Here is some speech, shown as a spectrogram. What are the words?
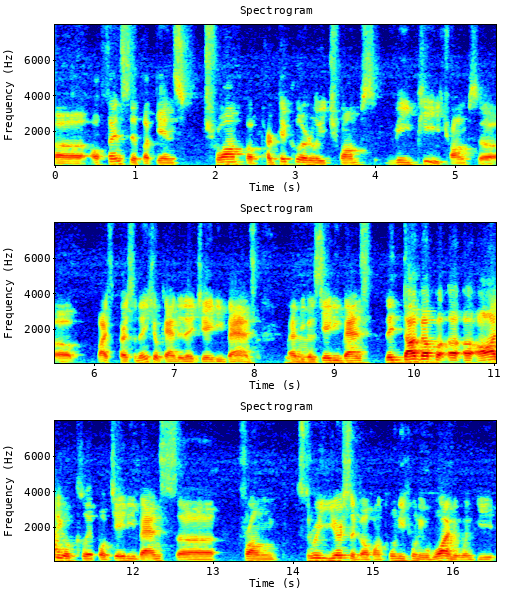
uh, offensive against Trump, but particularly Trump's VP, Trump's uh, uh, vice presidential candidate JD Vance, and because JD Vance they dug up an audio clip of JD Vance uh, from three years ago, from 2021, when he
